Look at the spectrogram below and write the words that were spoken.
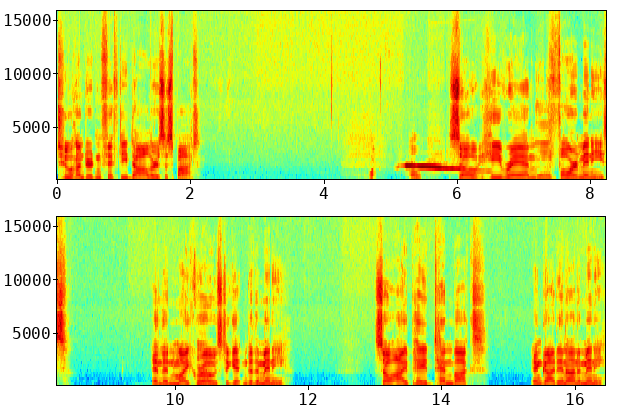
two hundred and fifty dollars a spot. Oh, So he ran four minis and then micros to get into the mini. So I paid 10 bucks and got in on a mini.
